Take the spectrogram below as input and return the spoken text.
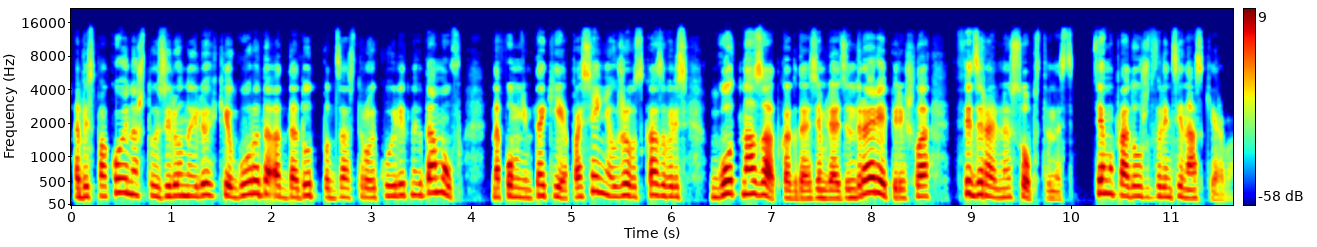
обеспокоена, что зеленые легкие города отдадут под застройку элитных домов. Напомним, такие опасения уже высказывались год назад, когда земля дендрария перешла в федеральную собственность. Тему продолжит Валентина Аскерова.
